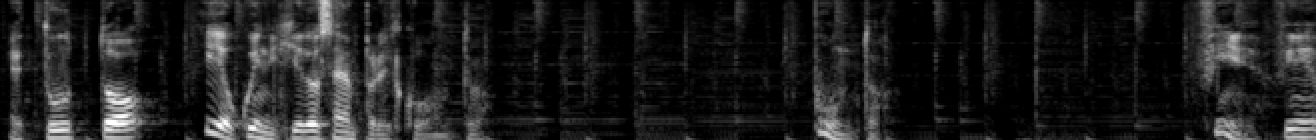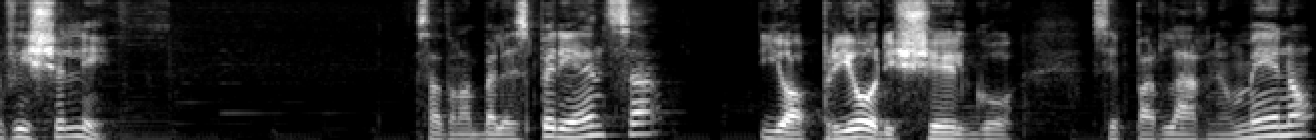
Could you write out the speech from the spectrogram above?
e tutto. Io quindi chiedo sempre il conto. Punto. Fine, finisce lì. È stata una bella esperienza, io a priori scelgo se parlarne o meno,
